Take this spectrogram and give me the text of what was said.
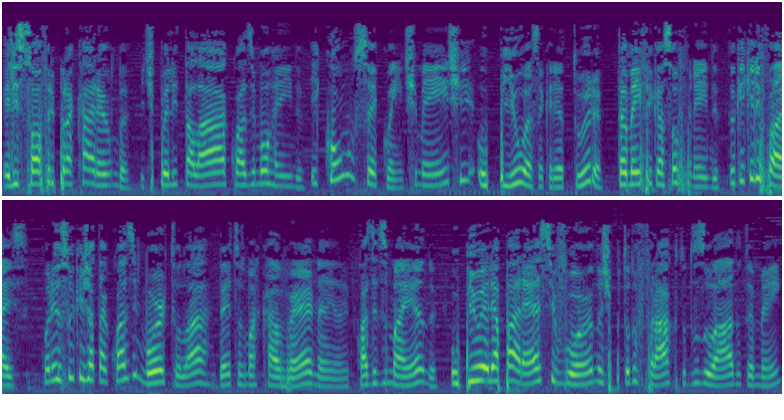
ele sofre pra caramba. E tipo, ele tá lá quase morrendo. E consequentemente, o Pio, essa criatura, também fica sofrendo. Então o que que ele faz? Quando o Yusuke já tá quase morto lá, dentro de uma caverna, quase desmaiando, o Pio ele aparece voando, tipo, todo fraco, todo zoado também.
